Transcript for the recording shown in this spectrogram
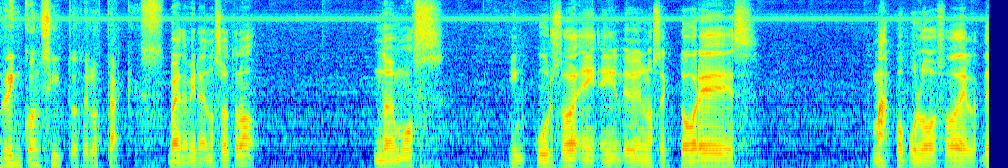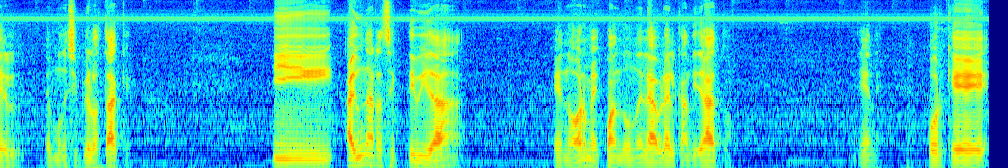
rinconcitos de los taques? Bueno, mira, nosotros no hemos incurso en, en- en los sectores más populosos del, del- municipio de Los Taques. Y hay una receptividad enorme cuando uno le habla del candidato. ¿Entiendes? Porque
